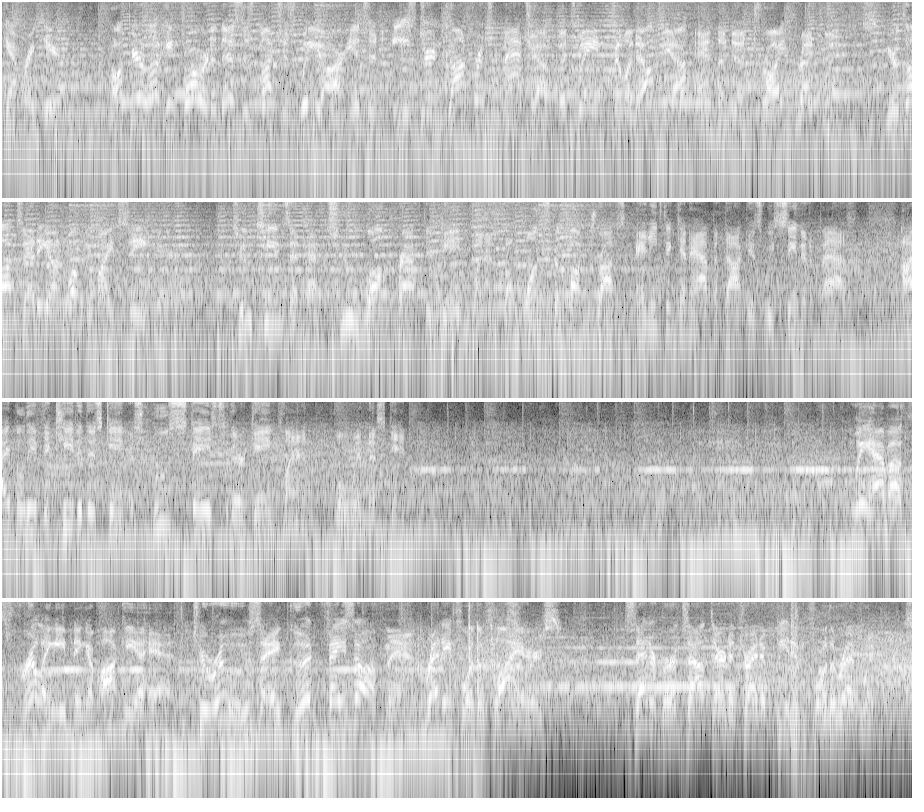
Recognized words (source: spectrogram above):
Mike Emrick here. Hope you're looking forward to this as much as we are. It's an Eastern Conference matchup between Philadelphia and the Detroit Red Wings. Your thoughts, Eddie, on what we might see here? Two teams that have two well-crafted game plans, but once the puck drops, anything can happen, Doc, as we've seen in the past. I believe the key to this game is who stays to their game plan will win this game. We have a thrilling evening of hockey ahead. Giroux's a good face-off man, ready for the Flyers. Zetterberg's out there to try to beat him for the Red Wings.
